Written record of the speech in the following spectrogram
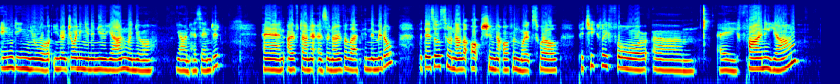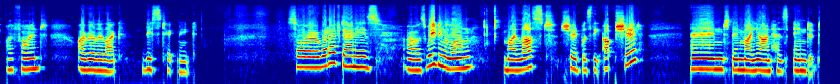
ending your you know joining in a new yarn when your yarn has ended. And I've done it as an overlap in the middle. But there's also another option that often works well particularly for um, a finer yarn I find. I really like this technique. So what I've done is I was weaving along. My last shed was the up shed and then my yarn has ended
